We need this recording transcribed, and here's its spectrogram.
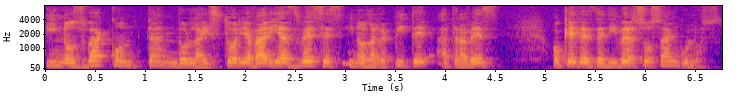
Y nos va contando la historia varias veces y nos la repite a través, ok, desde diversos ángulos.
